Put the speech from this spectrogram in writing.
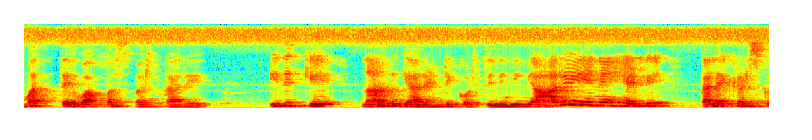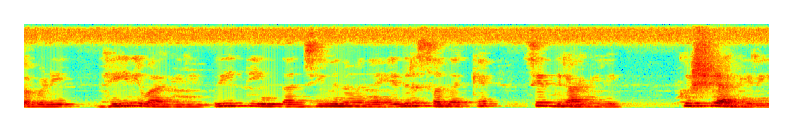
ಮತ್ತೆ ವಾಪಸ್ ಬರ್ತಾರೆ. ಇದಕ್ಕೆ ನಾನು ಗ್ಯಾರಂಟಿ ಕೊಡ್ತೀನಿ. ನೀವು ಯಾರೇ ಏನೇ ಹೇಳಿ ತಲೆ ಕೆಡಿಸ್ಕೋಬೇಡಿ, ಧೈರ್ಯವಾಗಿರಿ, ಪ್ರೀತಿಯಿಂದ ಜೀವನವನ್ನು ಎದುರಿಸೋದಕ್ಕೆ ಸಿದ್ಧರಾಗಿರಿ, ಖುಷಿಯಾಗಿರಿ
